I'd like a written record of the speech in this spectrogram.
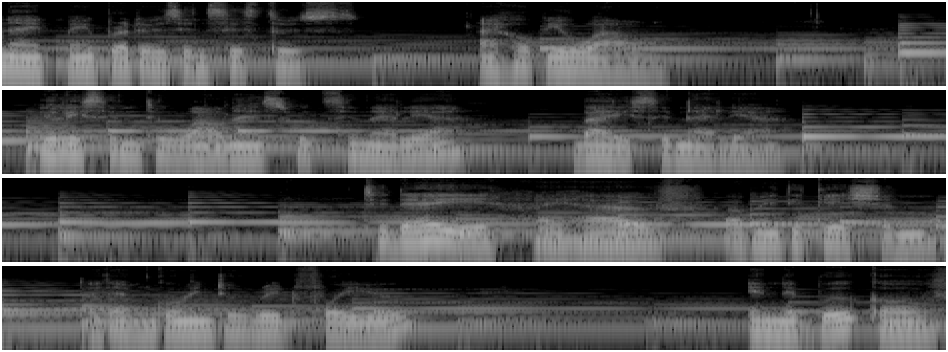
night, my brothers and sisters. I hope you're well. You listen to Wellness with Sinelia by Sinelia. Today, I have a meditation that I'm going to read for you in the book of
